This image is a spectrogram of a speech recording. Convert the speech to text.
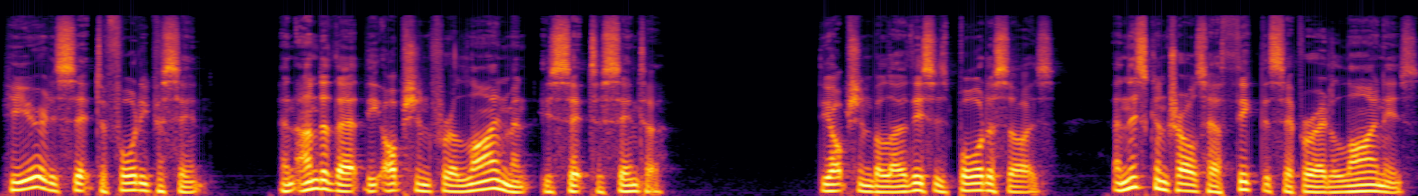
Here it is set to 40%, and under that the option for alignment is set to center. The option below this is border size, and this controls how thick the separator line is.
